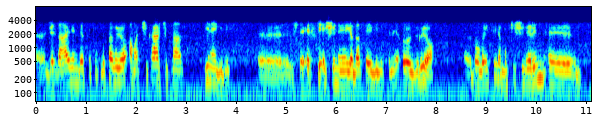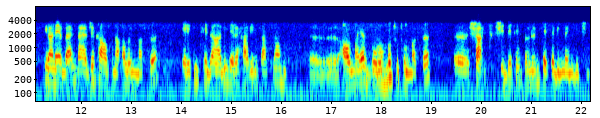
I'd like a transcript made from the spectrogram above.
e, cezaevinde tutuklu kalıyor ama çıkar çıkmaz yine gidip e, işte eski eşini ya da sevgilisini öldürüyor. Dolayısıyla bu kişilerin bir an evvel mercek altına alınması, gerekli tedavi ve rehabilitasyon almaya zorunlu tutulması şart. Şiddetin önünü kesebilmemiz için.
